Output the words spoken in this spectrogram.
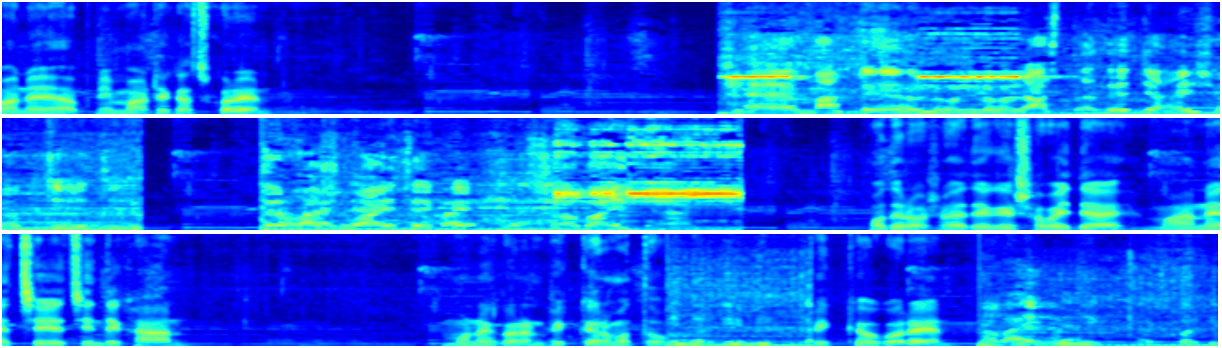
মানে আপনি মাঠে কাজ করেন? হ্যাঁ মাঠে হলো হলো রাস্তাতে যাই সব চেয়েছি। সবাই থেকে সবাই ওদের অসহায় দেখে সবাই দেয়? মানে চেয়ে চিনতে খান? মনে করেন ভিক্ষার মতো। ভিক্ষাও করেন? সবাই ভিক্ষা করি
